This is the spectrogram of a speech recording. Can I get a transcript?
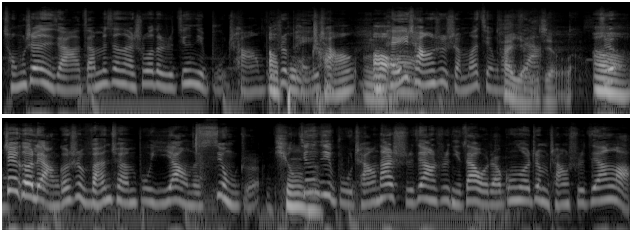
重申一下啊，咱们现在说的是经济补偿，不是赔偿。偿，嗯哦，赔偿是什么情况下？严谨了。哦，这这个两个是完全不一样的性质。听经济补偿它实际上是你在我这儿工作这么长时间了，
